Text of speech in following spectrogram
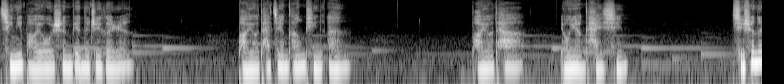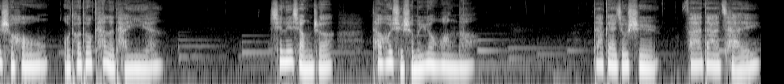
请你保佑我身边的这个人，保佑他健康平安，保佑他永远开心。起身的时候，我偷偷看了他一眼，心里想着他会许什么愿望呢？大概就是发大财、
